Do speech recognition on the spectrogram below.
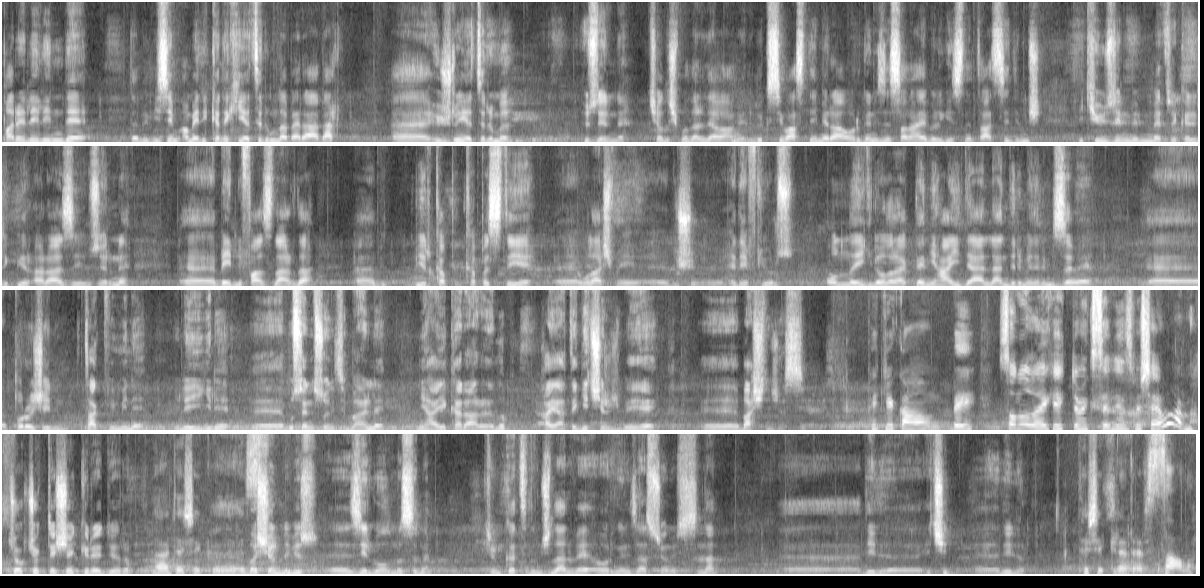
Paralelinde tabii bizim Amerika'daki yatırımla beraber e, hücre yatırımı üzerine çalışmalara devam ediyorduk. Sivas Demirağ Organize Sanayi Bölgesi'nde tahsis edilmiş 220 bin metrekarelik bir arazi üzerine belli fazlarda e, bir- kap- kapasiteye e, ulaşmayı e, düşün, e, hedefliyoruz. Onunla ilgili olarak da nihai değerlendirmelerimize ve e, projenin takvimini ile ilgili e, bu sene son itibariyle nihai karar alıp hayata geçirmeye e, başlayacağız. Peki Kaan Bey, son olarak eklemek istediğiniz bir şey var mı? Çok çok teşekkür ediyorum. Ben teşekkür ederiz. başarılı bir e, zirve olmasını tüm katılımcılar ve organizasyon açısından e, dil- e, için e, diliyorum. Teşekkür ederiz. Sağ olun.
